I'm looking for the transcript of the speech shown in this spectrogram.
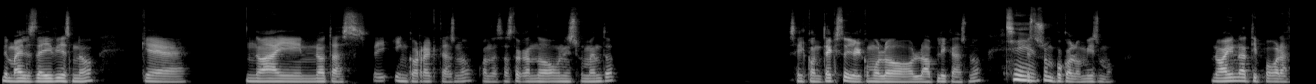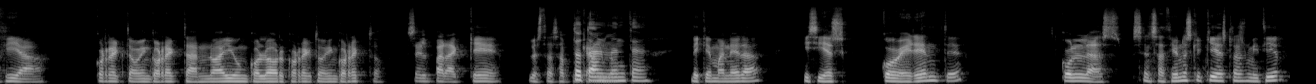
de Miles Davis, ¿no? Que no hay notas incorrectas, ¿no? Cuando estás tocando un instrumento. Es el contexto y el cómo lo, lo aplicas, ¿no? sí, Esto es un poco lo mismo. No hay una tipografía correcta o incorrecta, no hay un color correcto o incorrecto. Es el para qué lo estás aplicando, totalmente. de qué manera y si es coherente con las sensaciones que quieres transmitir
